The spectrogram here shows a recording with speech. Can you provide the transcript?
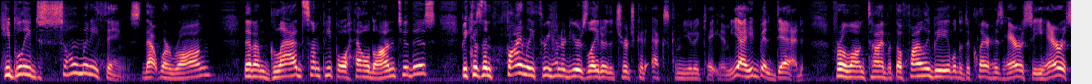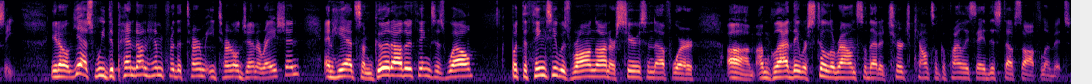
he believed so many things that were wrong that I'm glad some people held on to this because then finally, 300 years later, the church could excommunicate him. Yeah, he'd been dead for a long time, but they'll finally be able to declare his heresy heresy. You know, yes, we depend on him for the term eternal generation, and he had some good other things as well. But the things he was wrong on are serious enough where um, I'm glad they were still around so that a church council could finally say this stuff's off limits.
